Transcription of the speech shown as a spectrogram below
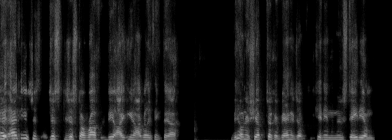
I, I think it's just just just a rough deal. I you know I really think the the ownership took advantage of getting the new stadium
